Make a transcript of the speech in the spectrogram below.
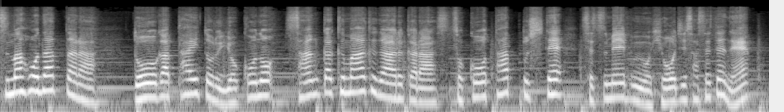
スマホだったら動画タイトル横の三角マークがあるからそこをタップして説明文を表示させてね。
